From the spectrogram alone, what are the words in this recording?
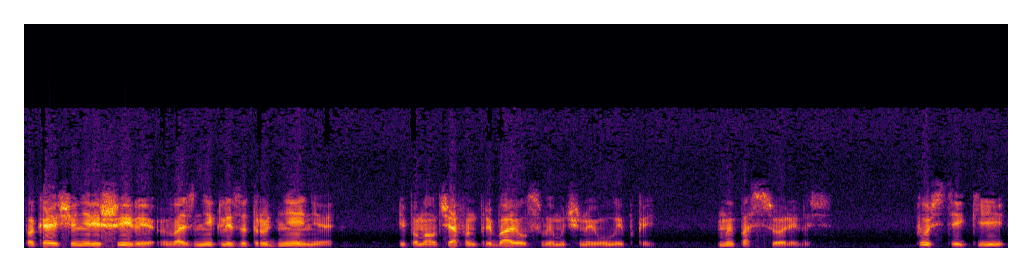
«Пока еще не решили, возникли затруднения». И, помолчав, он прибавил с вымученной улыбкой. «Мы поссорились». «Пустяки!»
